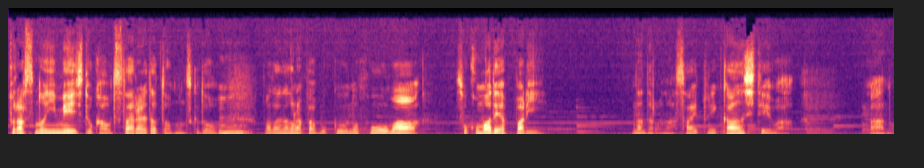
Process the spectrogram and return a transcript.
プラスのイメージとかを伝えられたと思うんですけど、うん。まだながらやっぱ僕の方はそこまでやっぱりなんだろうなサイトに関してはあの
